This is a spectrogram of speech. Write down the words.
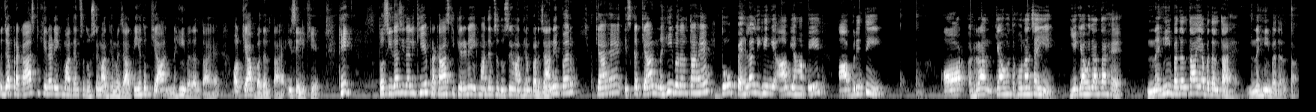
तो जब प्रकाश की किरण एक माध्यम से दूसरे माध्यम में जाती है तो क्या नहीं बदलता है और क्या बदलता है, इसे लिखिए, ठीक? तो सीधा सीधा लिखिए प्रकाश की किरणें एक माध्यम से दूसरे माध्यम पर जाने पर क्या है? इसका क्या नहीं बदलता है? तो पहला लिखेंगे आप यहाँ पे आवृत्ति और रंग क्या हो, होना चाहिए? ये क्या हो जाता है? नहीं बदलता या बदलता है? नहीं बदलता।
